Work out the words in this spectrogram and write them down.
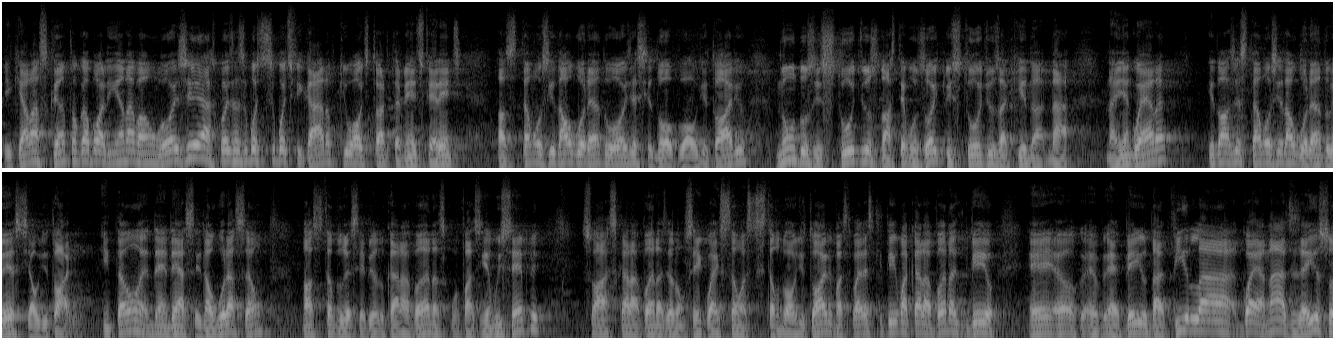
e que elas cantam com a bolinha na mão. Hoje as coisas se modificaram porque o auditório também é diferente. Nós estamos inaugurando hoje esse novo auditório num dos estúdios. Nós temos oito estúdios aqui na, na, na e nós estamos inaugurando este auditório. Então, né, nessa inauguração, nós estamos recebendo caravanas, como fazíamos sempre. Só as caravanas, eu não sei quais são as que estão do auditório, mas parece que tem uma caravana que veio, é, é, é veio da Vila Guaianazes, é isso?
